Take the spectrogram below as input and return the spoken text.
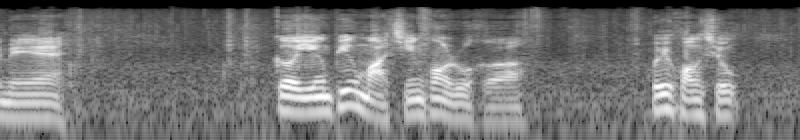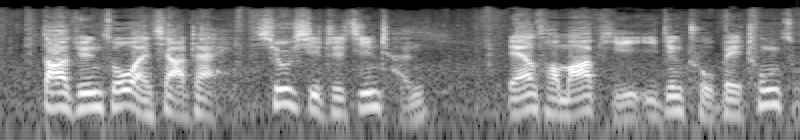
市民，各营兵马情况如何？回皇兄，大军昨晚下寨休息至今晨，粮草马匹已经储备充足，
